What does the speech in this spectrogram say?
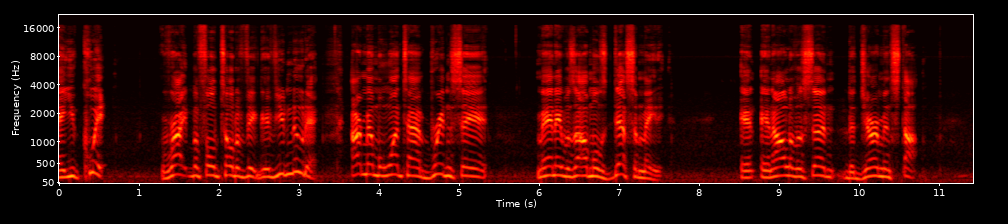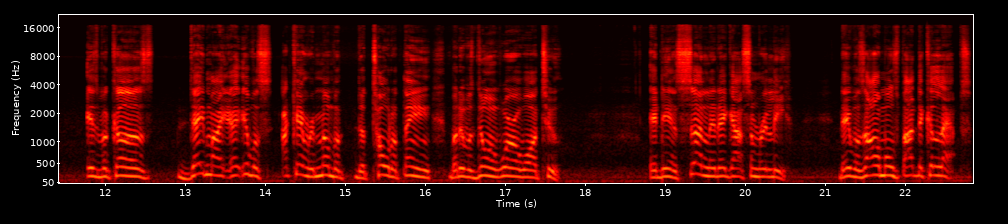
and you quit right before total victory, if you knew that, I remember one time Britain said, man, they was almost decimated and, and all of a sudden the Germans stopped is because they might uh, it was I can't remember the total thing, but it was during World War II. And then suddenly they got some relief. They was almost about to collapse.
